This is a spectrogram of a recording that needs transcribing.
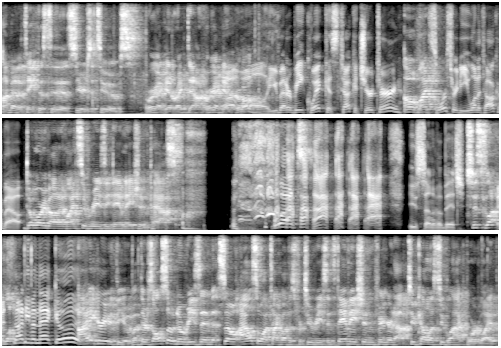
I'm gonna take this to the series of tubes. We're gonna get right down. We're gonna get. Uh, oh, well, you better be quick, because Tuck, it's your turn. Oh, my- sorcery do you want to talk about? don't worry about it. Mine's super easy. Damnation pass. What? You son of a bitch. It's just lo- it's lo- not even that good. I agree with you, but there's also no reason. So I also want to talk about this for two reasons. Damnation, figure it out. Two colors, two black, board wipe.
